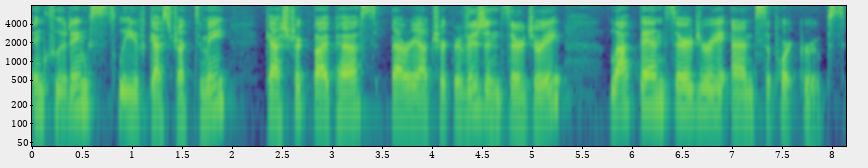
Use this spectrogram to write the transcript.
including sleeve gastrectomy, gastric bypass, bariatric revision surgery, lap band surgery, and support groups.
